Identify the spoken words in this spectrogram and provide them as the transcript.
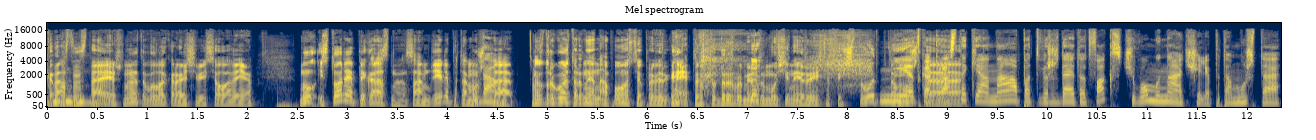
красный ставишь. Ну, это было, короче, веселое время. Ну, история прекрасная, на самом деле, потому что, но, с другой стороны, она полностью опровергает то, что дружба между мужчиной и женщиной существует, Нет, как раз-таки она подтверждает тот факт, с чего мы начали, потому что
